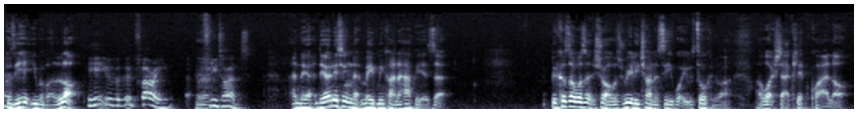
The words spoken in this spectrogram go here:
Because he hit you with a lot. he hit you with a good flurry a few times. And the the only thing that made me kind of happy is that because I wasn't sure, I was really trying to see what he was talking about. I watched that clip quite a lot.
